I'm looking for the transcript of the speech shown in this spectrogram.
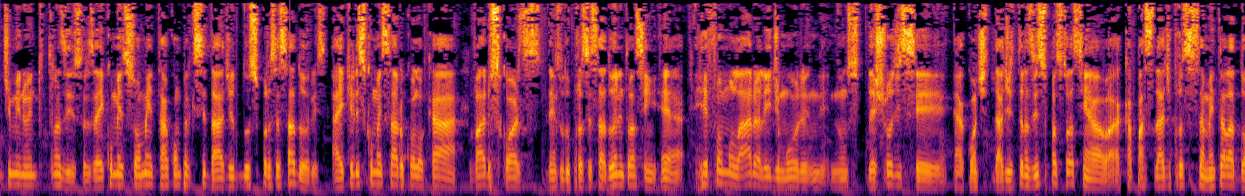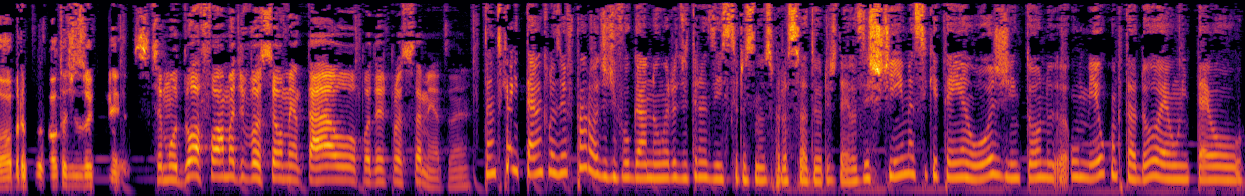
diminuindo transistores. Aí começou a aumentar a complexidade dos processadores. Aí que eles começaram a colocar vários cores dentro do processador. Então, assim, é, reformularam a lei de Moore, não deixou de ser a quantidade de transistores, passou assim, a, a, capacidade de processamento ela dobra por volta de 18 meses. Você mudou a forma de você aumentar o poder de processamento, né? Tanto que a Intel, inclusive, parou de divulgar número de transistores nos processadores delas. Estima-se que tenha hoje em torno. O meu computador é um Intel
